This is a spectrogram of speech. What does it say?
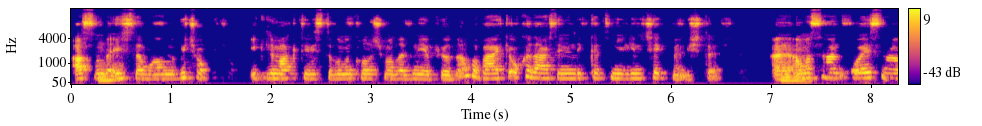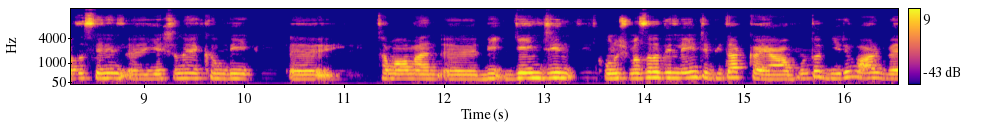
aslında eş zamanlı birçok iklim aktivisti bunun konuşmalarını yapıyordu ama belki o kadar senin dikkatini ilgini çekmemişti. E, ama sen o esnada senin e, yaşına yakın bir e, tamamen e, bir gencin konuşmasını dinleyince bir dakika ya burada biri var ve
